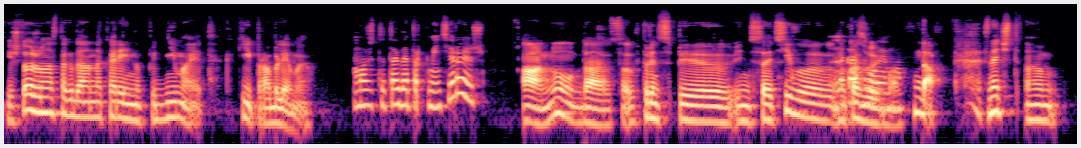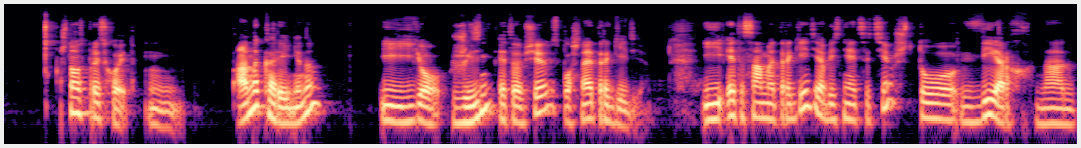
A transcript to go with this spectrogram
И что же у нас тогда Анна Каренина поднимает? Какие проблемы? Может, ты тогда прокомментируешь? А, ну да, в принципе, инициатива Наказуема. наказуема. Да. Значит, эм, что у нас происходит? Анна Каренина и ее жизнь – это вообще сплошная трагедия. И эта самая трагедия объясняется тем, что верх над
